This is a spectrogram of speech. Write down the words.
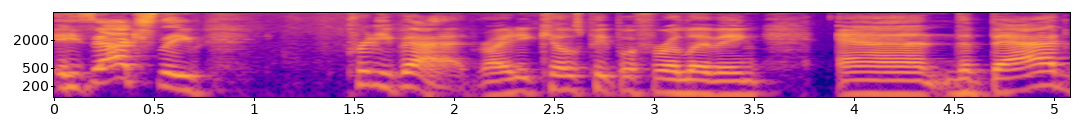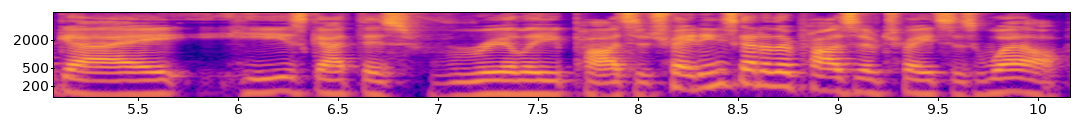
he's actually pretty bad, right? He kills people for a living. And the bad guy, he's got this really positive trait. And he's got other positive traits as well.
